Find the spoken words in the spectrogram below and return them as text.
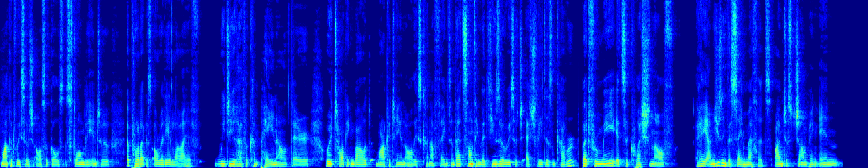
market research also goes strongly into a product is already alive. We do have a campaign out there. We're talking about marketing and all these kind of things. And that's something that user research actually doesn't cover. But for me, it's a question of, hey, I'm using the same methods. I'm just jumping in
